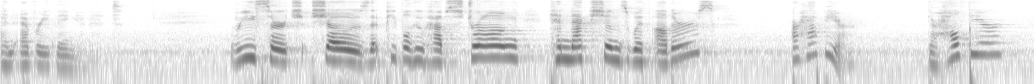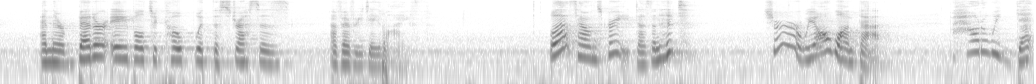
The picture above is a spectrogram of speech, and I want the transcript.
and everything in it. research shows that people who have strong connections with others are happier, they're healthier, and they're better able to cope with the stresses of everyday life. Well, that sounds great, doesn't it? Sure, we all want that. But how do we get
